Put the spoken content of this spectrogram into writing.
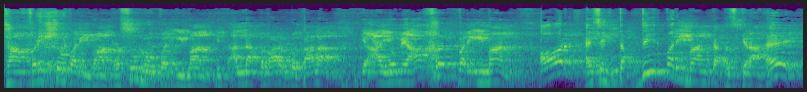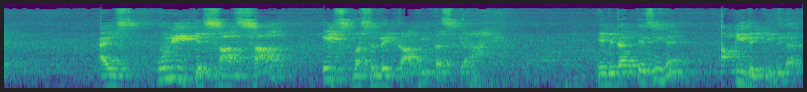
जहाँ फरिश्तों पर ईमान, रसूलों पर ईमान अल्लाह तबारक के आयोम आखरत पर ईमान और ऐसे ही तकदीर पर ईमान का तस्करा है उन्हीं के साथ साथ इस मसले का भी तस्करा है। ये बिदत कैसी है? अकीदे की बिदत।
